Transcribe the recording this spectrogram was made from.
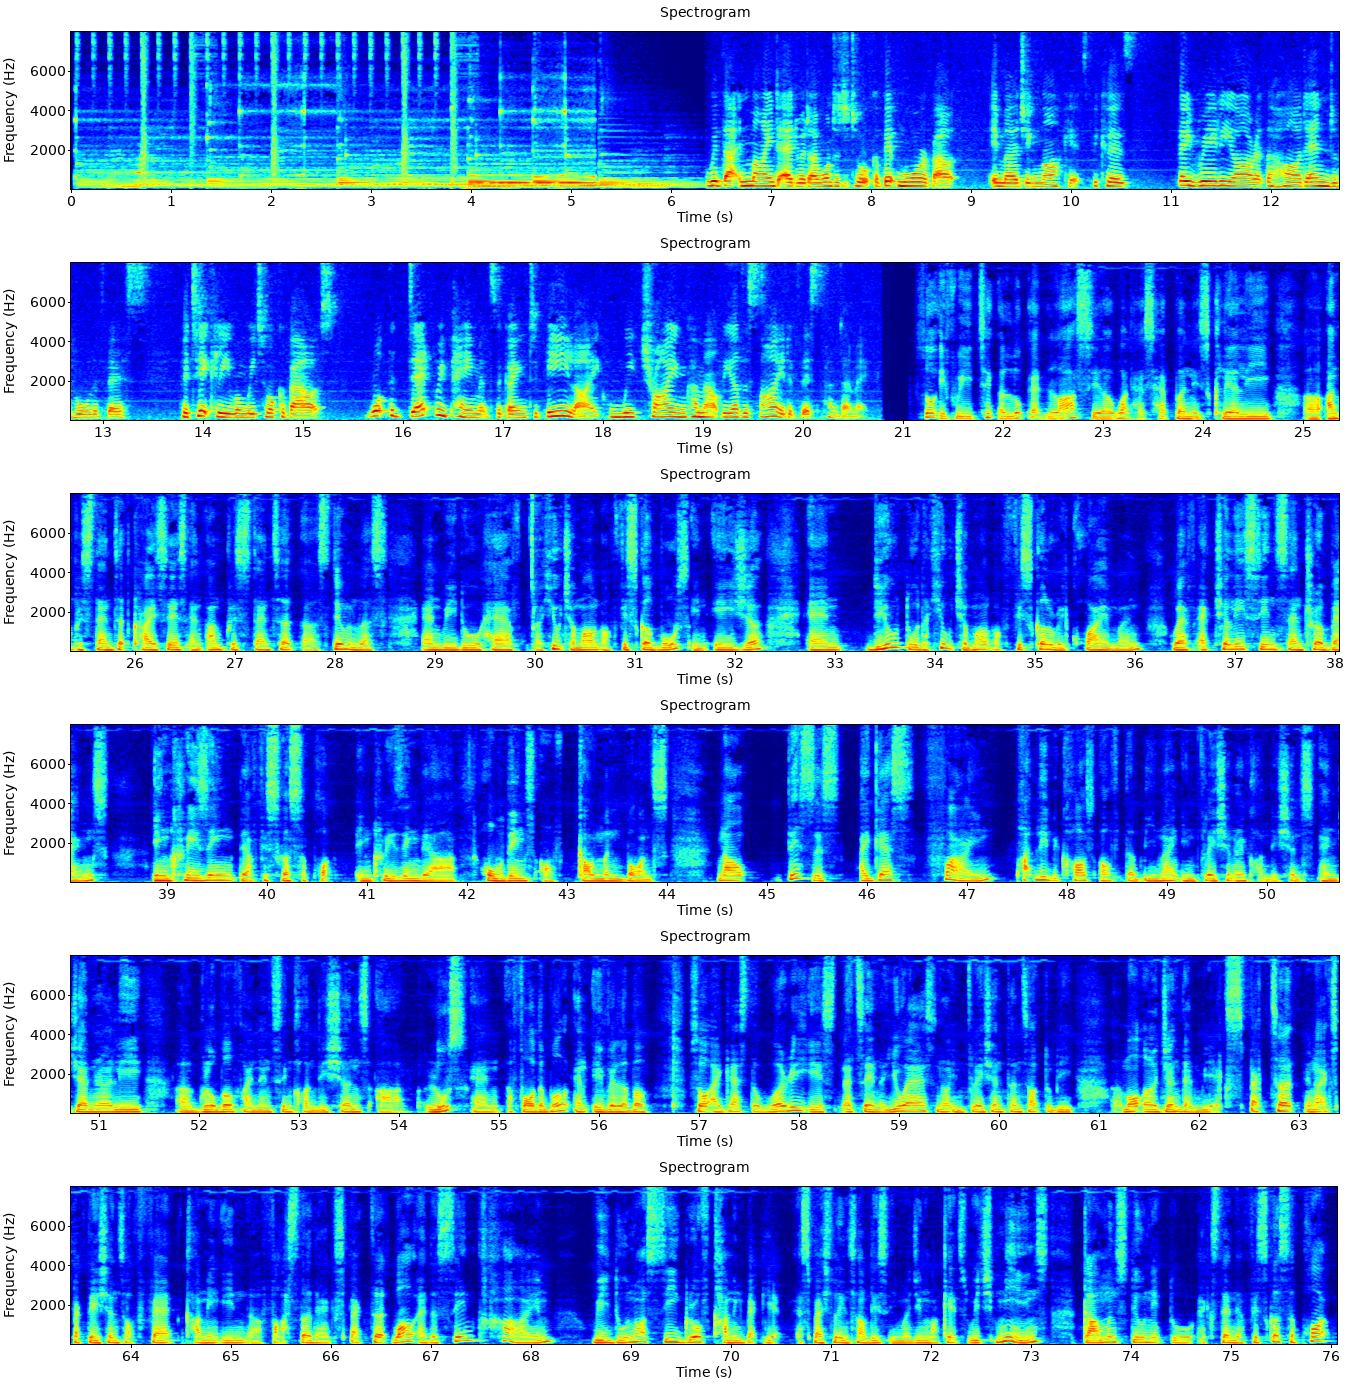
With that in mind, Edward, I wanted to talk a bit more about emerging markets because they really are at the hard end of all of this, particularly when we talk about what the debt repayments are going to be like when we try and come out the other side of this pandemic. So if we take a look at last year, what has happened is clearly uh, unprecedented crisis and unprecedented uh, stimulus. And we do have a huge amount of fiscal boost in Asia. And due to the huge amount of fiscal requirement, we have actually seen central banks increasing their fiscal support, increasing their holdings of government bonds. Now, this is, I guess, fine partly because of the benign inflationary conditions and generally uh, global financing conditions are loose and affordable and available. So I guess the worry is, let's say in the US, you know, inflation turns out to be uh, more urgent than we expected. You know, expectations of Fed coming in uh, faster than expected, while at the same time, we do not see growth coming back yet, especially in some of these emerging markets, which means governments still need to extend their fiscal support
